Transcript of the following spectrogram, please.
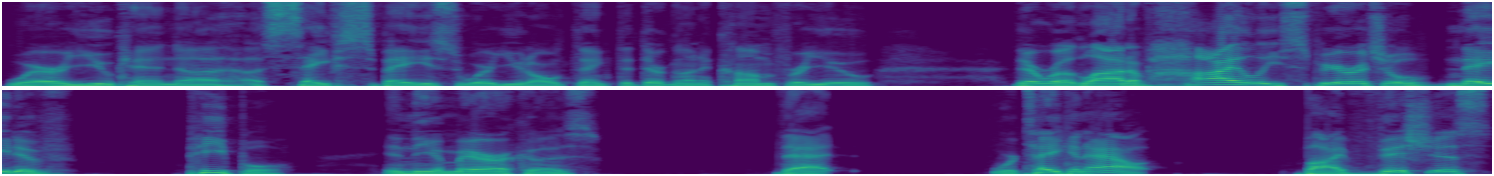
where you can uh, a safe space where you don't think that they're going to come for you. There were a lot of highly spiritual native people in the Americas that were taken out by vicious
